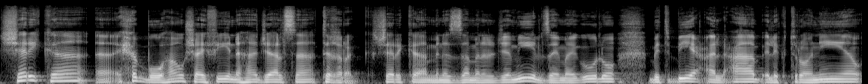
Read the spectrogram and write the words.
شركة يحبوها وشايفينها جالسة تغرق. شركة من الزمن الجميل زي ما يقولوا بتبيع ألعاب إلكترونية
